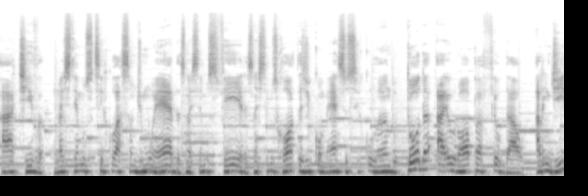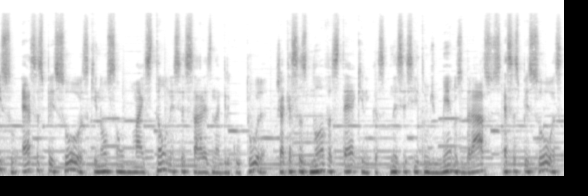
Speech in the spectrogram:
à ativa. Nós temos circulação de moedas, nós temos feiras, nós temos rotas de comércio circulando toda a a Europa feudal. Além disso, essas pessoas que não são mais tão necessárias na agricultura, já que essas novas técnicas necessitam de menos braços, essas pessoas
